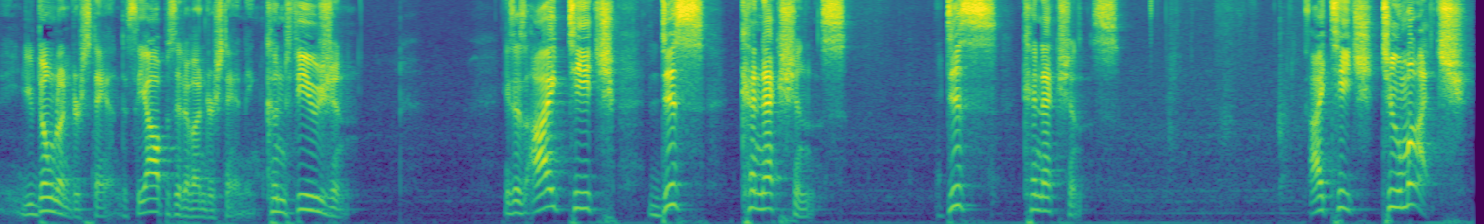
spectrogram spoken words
you don't understand. It's the opposite of understanding. Confusion. He says, I teach disconnections. Disconnections. I teach too much.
